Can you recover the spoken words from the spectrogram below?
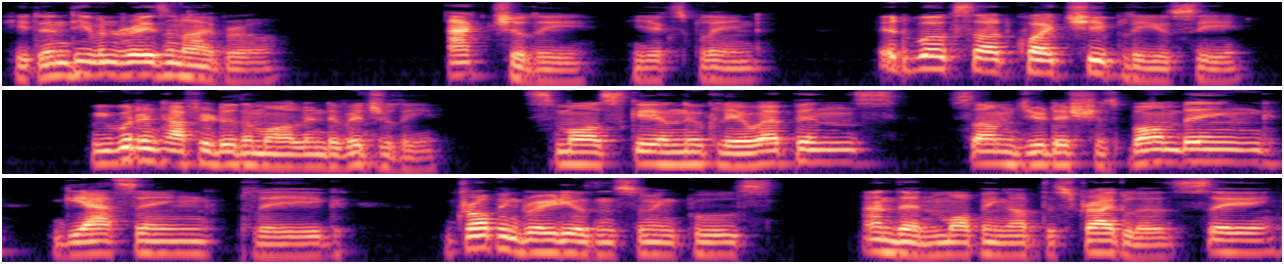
He didn't even raise an eyebrow. Actually, he explained, it works out quite cheaply, you see. We wouldn't have to do them all individually. Small scale nuclear weapons, some judicious bombing, gassing, plague, dropping radios in swimming pools, and then mopping up the stragglers, say,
